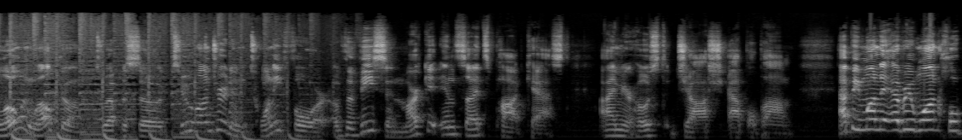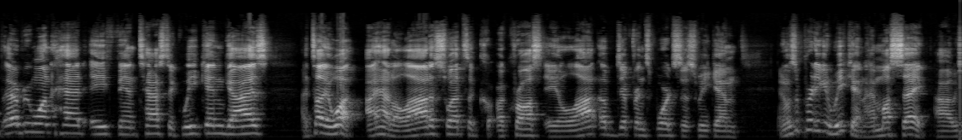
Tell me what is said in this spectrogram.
Hello and welcome to episode 224 of the VSiN Market Insights Podcast. I'm your host, Josh Appelbaum. Happy Monday, everyone. Hope everyone had a fantastic weekend, guys. I tell you what, I had a lot of sweats ac- across a lot of different sports this weekend, and it was a pretty good weekend, I must say. Uh, we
